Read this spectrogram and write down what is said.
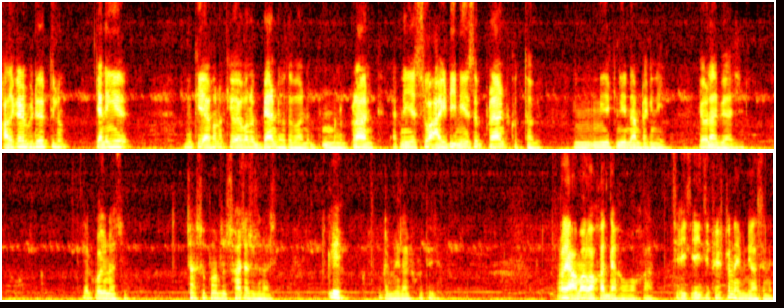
কালকে একটা ভিডিও দেখছিলাম ক্যানিংয়ের বুকে এখনও কেউ এখনও ব্র্যান্ড হতে পারে না মানে ব্র্যান্ড একটা নিজস্ব আইডি নিজস্ব ব্র্যান্ড করতে হবে। নিজেকে নিজের নামটাকে নিয়ে। এও লাইভে আছে। কজন আছে। চারশো পঞ্চাশ সাড়ে চারশো জন আছে। কে? মেয়ে লাইভ করতেছে আরে আমার দেখাবো এই এই যে ফেসটা না এমনি আসে না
